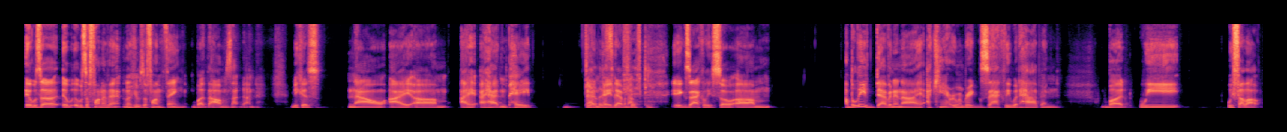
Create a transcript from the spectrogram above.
it was a it, it was a fun event. Like Mhm. it was a fun thing. But the album's not done because now I um I I hadn't paid The I hadn't paid Devin. up. Exactly. So um I believe Devin and I, I can't remember exactly what happened, but we we fell out.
